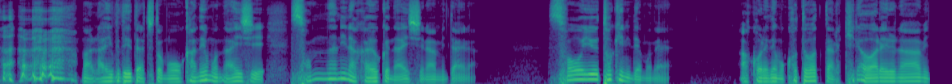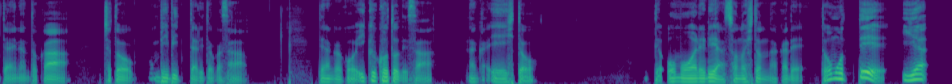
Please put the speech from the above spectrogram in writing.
まあライブで言ったらちょっともうお金もないし、そんなに仲良くないしな、みたいな。そういう時にでもね、あ、これでも断ったら嫌われるな、みたいなんとか、ちょっとビビったりとかさ。で、なんかこう行くことでさ、なんかええ人って思われるやん、その人の中で。と思って、いや、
